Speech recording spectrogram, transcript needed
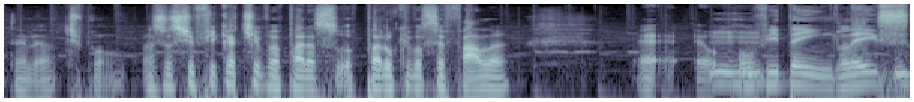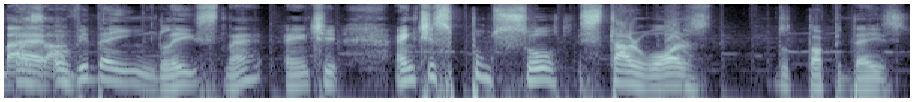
Entendeu? Tipo, a justificativa para, sua, para o que você fala é, é uhum. ouvida em inglês. É, ouvida em inglês, né? A gente, a gente expulsou Star Wars do top 10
